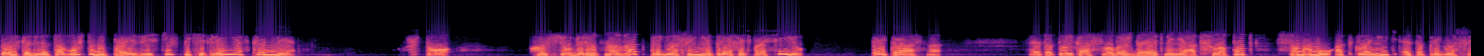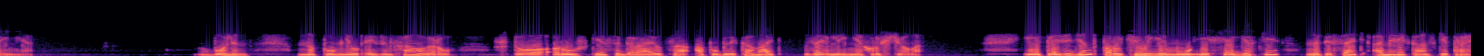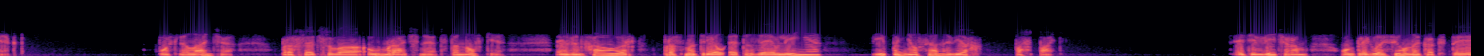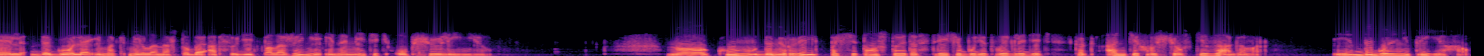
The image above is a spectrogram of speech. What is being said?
только для того, чтобы произвести впечатление в Кремле. Что, Хрущев берет назад приглашение приехать в Россию? Прекрасно. Это только освобождает меня от хлопот самому отклонить это приглашение. Болин напомнил Эйзенхауэру, что русские собираются опубликовать заявление Хрущева. И президент поручил ему и Хегерти написать американский проект. После ланча, прошедшего в мрачной обстановке, Эйзенхауэр просмотрел это заявление и поднялся наверх поспать. Этим вечером он пригласил на коктейль Деголя и Макмиллана, чтобы обсудить положение и наметить общую линию. Но Кув Демервиль посчитал, что эта встреча будет выглядеть как антихрущевский заговор, и Деголь не приехал.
